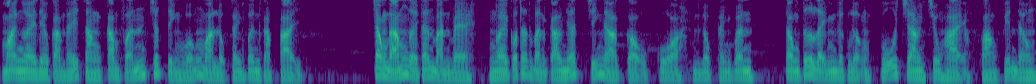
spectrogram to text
Mọi người đều cảm thấy rằng căm phẫn trước tình huống mà Lục Thanh Vân gặp phải. Trong đám người thân bạn bè, người có thân phận cao nhất chính là cậu của Lục Thanh Vân, Tổng tư lệnh lực lượng vũ trang Trung Hải Hoàng Viễn Đông.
